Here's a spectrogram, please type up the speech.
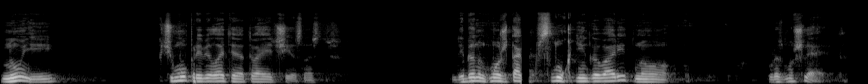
Ну и к чему привела тебя твоя честность? Ребенок, может, так вслух не говорит, но размышляет.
